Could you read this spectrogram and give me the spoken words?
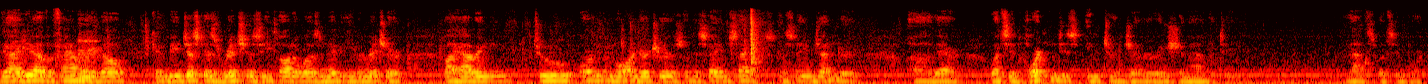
The idea of a family, though, can be just as rich as he thought it was, and maybe even richer, by having two or even more nurturers of the same sex, the same gender uh, there. What's important is intergenerationality. That's what's important.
